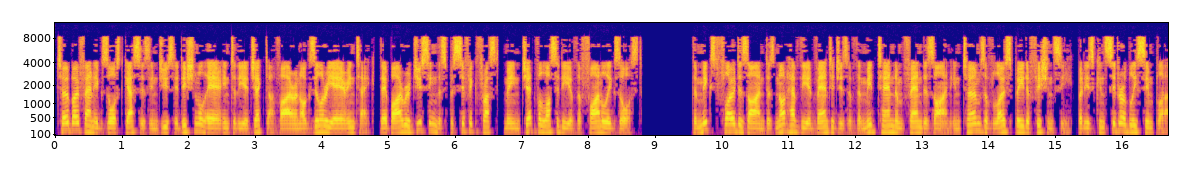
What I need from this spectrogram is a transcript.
Turbofan exhaust gases induce additional air into the ejector via an auxiliary air intake, thereby reducing the specific thrust, mean jet velocity of the final exhaust. The mixed flow design does not have the advantages of the mid-tandem fan design in terms of low-speed efficiency, but is considerably simpler.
